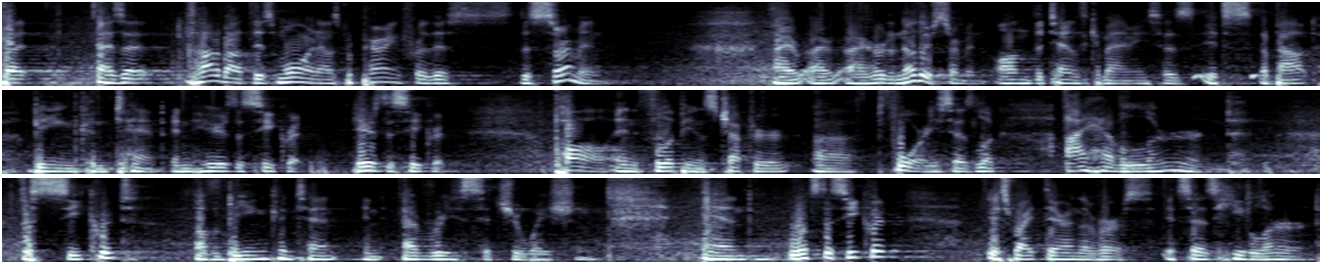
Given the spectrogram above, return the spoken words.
But as I thought about this more and I was preparing for this, this sermon, I, I, I heard another sermon on the 10th commandment. He says it's about being content. And here's the secret. Here's the secret. Paul in Philippians chapter uh, 4, he says, Look, I have learned the secret of being content in every situation. And what's the secret? It's right there in the verse. It says he learned.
